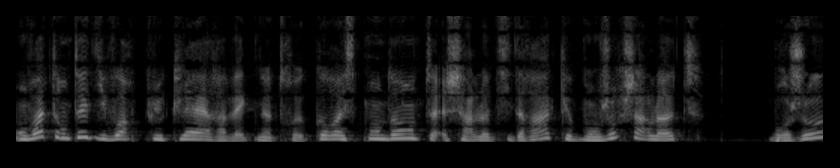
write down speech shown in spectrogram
On va tenter d'y voir plus clair avec notre correspondante Charlotte Hydrac. Bonjour Charlotte. Bonjour.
